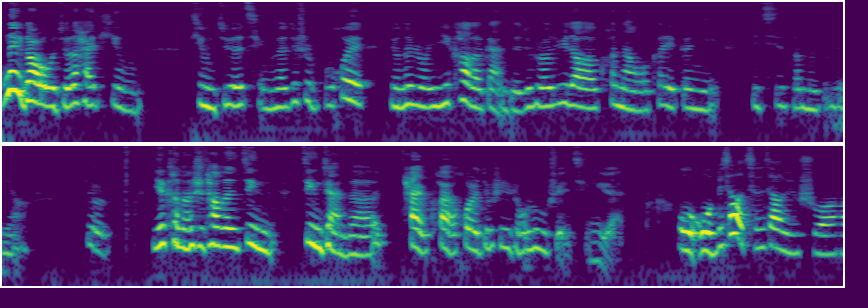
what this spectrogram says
那段我觉得还挺，挺绝情的，就是不会有那种依靠的感觉，就说遇到了困难，我可以跟你一起怎么怎么样，就也可能是他们进进展的太快，或者就是一种露水情缘。我我比较倾向于说，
